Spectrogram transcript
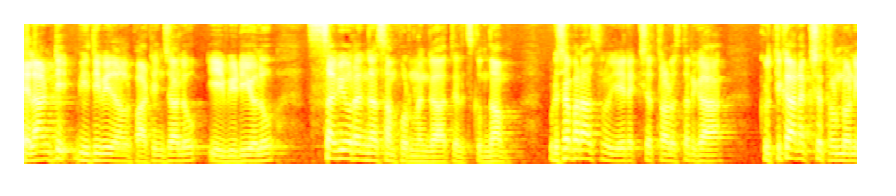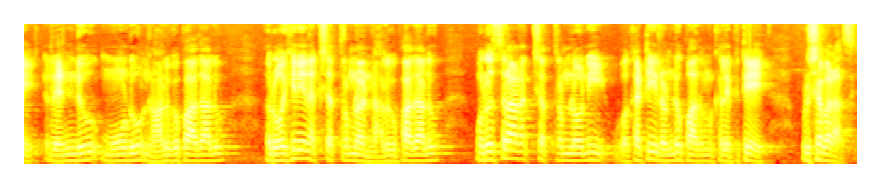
ఎలాంటి విధి విధానాలు పాటించాలో ఈ వీడియోలో సవివరంగా సంపూర్ణంగా తెలుసుకుందాం. వృషభ రాశిలో ఏ నక్షత్రాలు వస్తారుగా కృతికా నక్షత్రంలోని రెండు మూడు నాలుగు పాదాలు రోహిణి నక్షత్రంలోని నాలుగు పాదాలు మృసరా నక్షత్రంలోని ఒకటి రెండు పాదం కలిపితే వృషభరాశి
